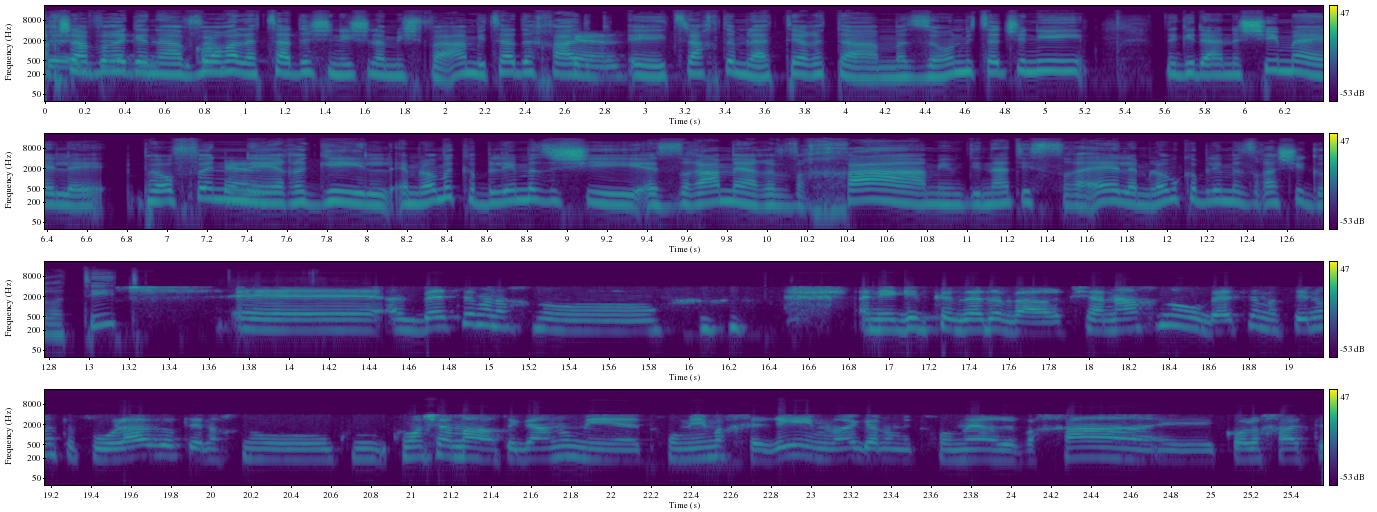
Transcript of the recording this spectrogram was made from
עכשיו ב- רגע ב- נעבור על הצד השני של המשוואה. מצד אחד כן. הצלחתם לאתר את המזון, מצד שני, נגיד האנשים האלה, באופן כן. רגיל, הם לא מקבלים איזושהי עזרה מהרווחה, ממדינת ישראל, הם לא מקבלים עזרה שגרתית? אז בעצם אנחנו, אני אגיד כזה דבר, כשאנחנו בעצם עשינו את הפעולה הזאת, אנחנו, כמו שאמרת, הגענו מתחומים אחרים, לא הגענו מתחומי הרווחה, כל אחת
